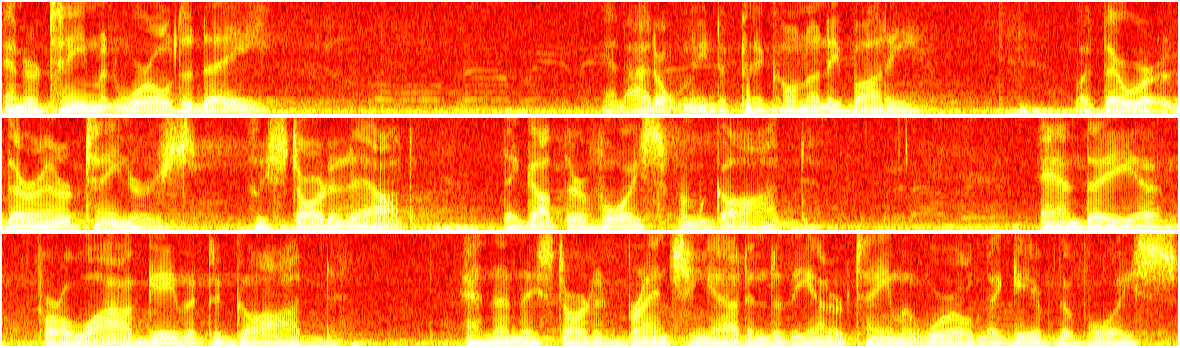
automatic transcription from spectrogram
entertainment world today, and I don't mean to pick on anybody, but there were there are entertainers who started out, they got their voice from God, and they uh, for a while gave it to God, and then they started branching out into the entertainment world, and they gave the voice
